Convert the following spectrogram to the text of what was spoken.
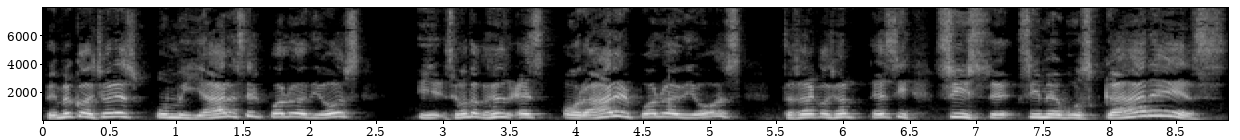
Primera condición es humillarse el pueblo de Dios. Y segunda condición es orar el pueblo de Dios. Tercera condición es si, si, si me buscares.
